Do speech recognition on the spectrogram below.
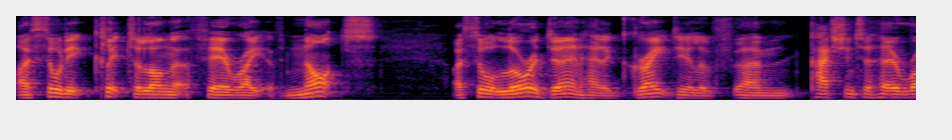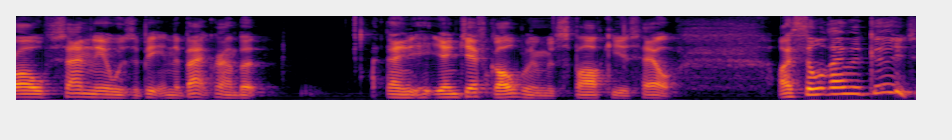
I thought it clipped along at a fair rate of knots. I thought Laura Dern had a great deal of um, passion to her role. Sam Neill was a bit in the background, but and, and Jeff Goldblum was sparky as hell. I thought they were good.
